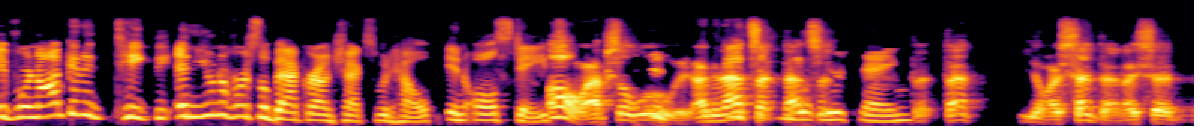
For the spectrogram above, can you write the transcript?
if we're not going to take the and universal background checks would help in all states. Oh, absolutely. I mean, that's a, that's what a, you're saying. That, that you know, I said that. I said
